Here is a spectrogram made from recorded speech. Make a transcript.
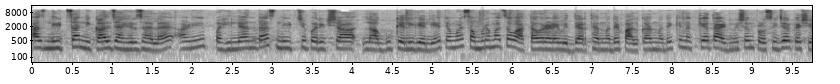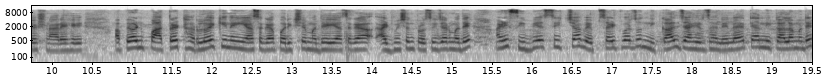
आज नीटचा निकाल जाहीर झाला आहे आणि पहिल्यांदाच नीटची परीक्षा लागू केली गेली आहे त्यामुळे संभ्रमाचं वातावरण आहे विद्यार्थ्यांमध्ये पालकांमध्ये की नक्की आता ॲडमिशन प्रोसिजर कशी असणार आहे आपण पात्र ठरलो आहे की नाही या सगळ्या परीक्षेमध्ये या सगळ्या ॲडमिशन प्रोसिजरमध्ये आणि सी बी एस सीच्या वेबसाईटवर जो निकाल जाहीर झालेला आहे त्या निकालामध्ये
